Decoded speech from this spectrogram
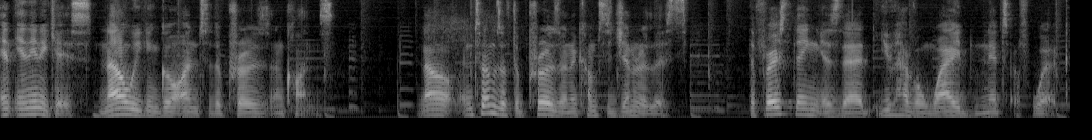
In, in any case now we can go on to the pros and cons. Now in terms of the pros when it comes to generalists the first thing is that you have a wide net of work.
